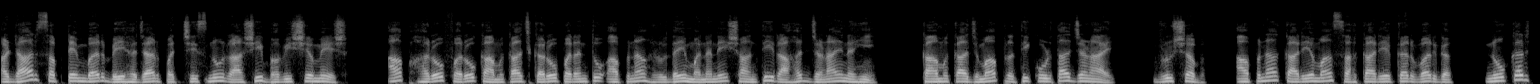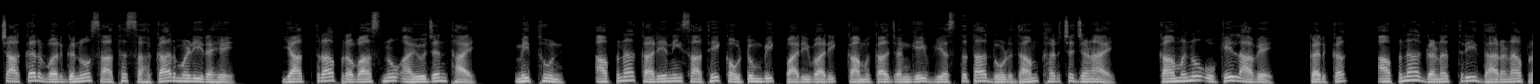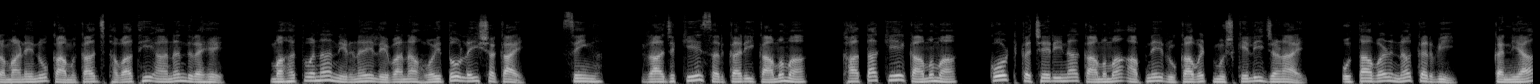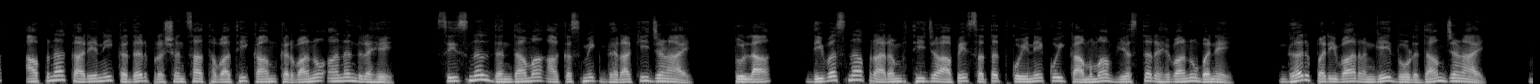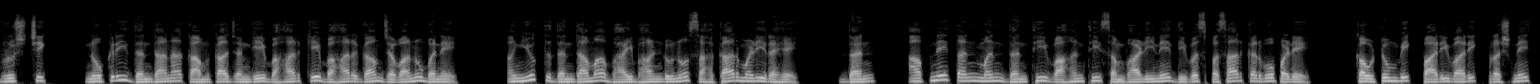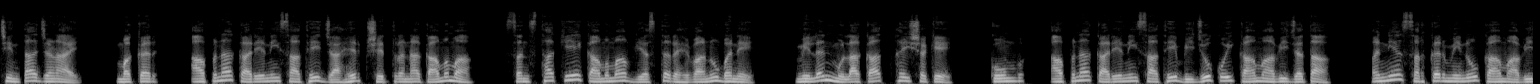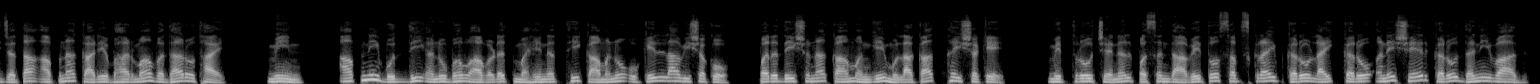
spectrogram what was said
અઢાર સપ્ટેમ્બર બે હજાર પચીસનું રાશિ ભવિષ્ય મેષ આપ હરોફરો કામકાજ કરો પરંતુ આપના હૃદય મનને શાંતિ રાહત જણાય નહીં કામકાજમાં પ્રતિકૂળતા જણાય વૃષભ આપના કાર્યમાં સહકાર્યકર વર્ગ નોકર ચાકર વર્ગનો સાથ સહકાર મળી રહે યાત્રા પ્રવાસનું આયોજન થાય મિથુન આપના કાર્યની સાથે કૌટુંબિક પારિવારિક કામકાજ અંગે વ્યસ્તતા દોડધામ ખર્ચ જણાય કામનો ઉકેલ આવે કર્ક આપના ગણતરી ધારણા પ્રમાણેનું કામકાજ થવાથી આનંદ રહે. મહત્વના નિર્ણય લેવાના હોય તો લઈ શકાય. સિંહ, રાજકીય સરકારી કામમાં ખાતાકીય કામમાં, કોર્ટ કચેરીના કામમાં આપને રૂકાવટ મુશ્કેલી જણાય. ઉતાવળ ન કરવી. કન્યા, આપના કાર્યની કદર પ્રશંસા થવાથી કામ કરવાનો આનંદ રહે. સિઝનલ ધંધામાં આકસ્મિક ઘરાકી જણાય. તુલા, દિવસના પ્રારંભથી જ આપે સતત કોઈને કોઈ કામમાં વ્યસ્ત રહેવાનું બને. ઘર પરિવાર અંગે દોડધામ જણાય વૃશ્ચિક નોકરી ધંધાના કામકાજ અંગે બહાર કે બહાર ગામ જવાનું બને સંયુક્ત ધંધામાં ભાઈભાંડુનો સહકાર મળી રહે ધન આપને તન મન ધનથી વાહનથી સંભાળીને દિવસ પસાર કરવો પડે કૌટુંબિક પારિવારિક પ્રશ્ને ચિંતા જણાય મકર આપના કાર્યની સાથે જાહેર ક્ષેત્રના કામમાં સંસ્થાકીય કામમાં વ્યસ્ત રહેવાનું બને મિલન મુલાકાત થઈ શકે કુંભ આપના કાર્યની સાથે બીજું કોઈ કામ આવી જતા, અન્ય સહકર્મીનું કામ આવી જતા આપના કાર્યભારમાં વધારો થાય. મીન, આપની બુદ્ધિ, અનુભવ આવડત, મહેનતથી કામનો ઉકેલ લાવી શકો, પરદેશના કામ અંગે મુલાકાત થઈ શકે. મિત્રો, ચેનલ પસંદ આવે તો સબસ્ક્રાઇબ કરો, લાઇક કરો અને શેર કરો. ધન્યવાદ.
